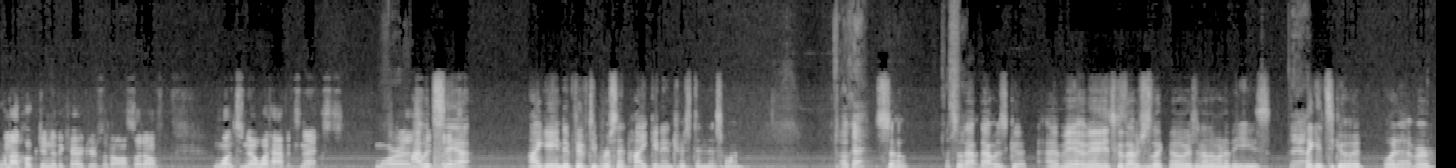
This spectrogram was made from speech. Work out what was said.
I'm not hooked into the characters at all, so I don't want to know what happens next. More, as I would say I, I gained a 50% hike in interest in this one. Okay. So That's so fine. that that was good. I, maybe it's because I was just like, oh, there's another one of these. Yeah. Like it's good, whatever.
